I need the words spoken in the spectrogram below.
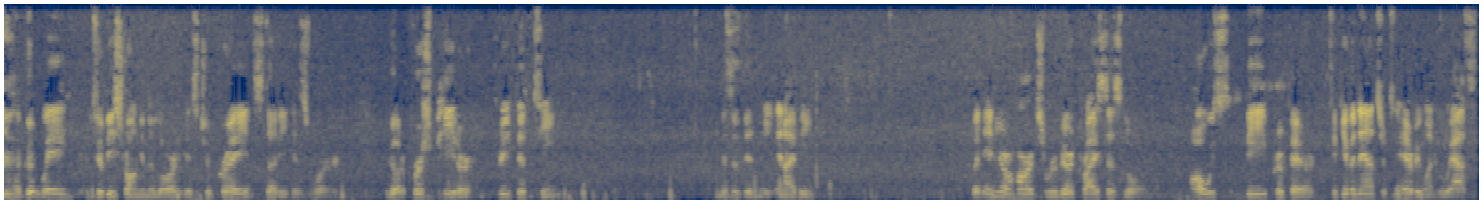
a good way to be strong in the Lord is to pray and study his word. We go to 1 Peter 3:15 and this is in the NIV. But in your hearts, revere Christ as Lord. Always be prepared to give an answer to everyone who asks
